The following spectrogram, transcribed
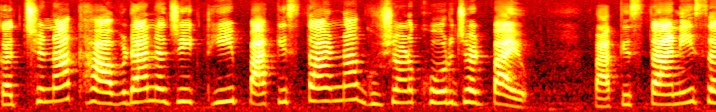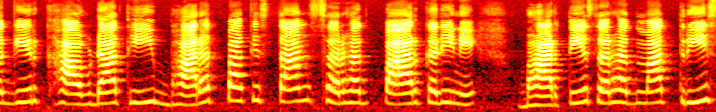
કચ્છના ખાવડા નજીકથી પાકિસ્તાનના ઘૂસણખોર ઝડપાયો. પાકિસ્તાની સગીર ખાવડાથી ભારત પાકિસ્તાન સરહદ પાર કરીને ભારતીય સરહદમાં ત્રીસ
